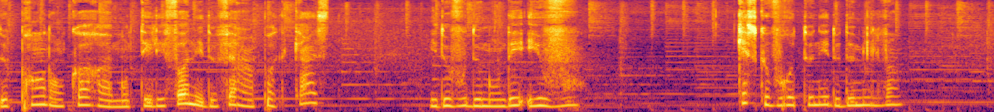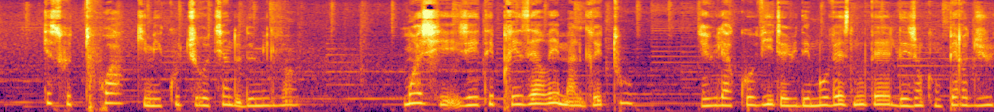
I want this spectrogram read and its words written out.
de prendre encore euh, mon téléphone et de faire un podcast et de vous demander, et vous, qu'est-ce que vous retenez de 2020 Qu'est-ce que toi qui m'écoutes, tu retiens de 2020 Moi, j'ai été préservée malgré tout. Il y a eu la Covid, il y a eu des mauvaises nouvelles, des gens qui ont perdu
